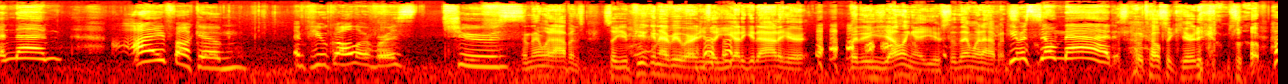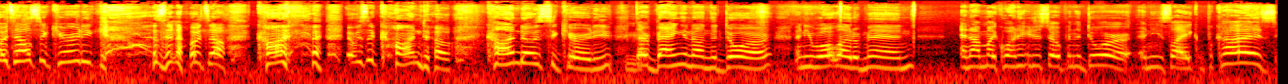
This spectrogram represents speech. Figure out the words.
And then I fuck him and puke all over his shoes. and then what happens? So you're puking everywhere, and he's like, "You got to get out of here," but he's yelling at you. So then what happens? He was so mad. Hotel security comes up. Hotel security wasn't a hotel. Con- it was a condo. Condo security. Hmm. They're banging on the door and he won't let him in. And I'm like, why don't you just open the door? And he's like, because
